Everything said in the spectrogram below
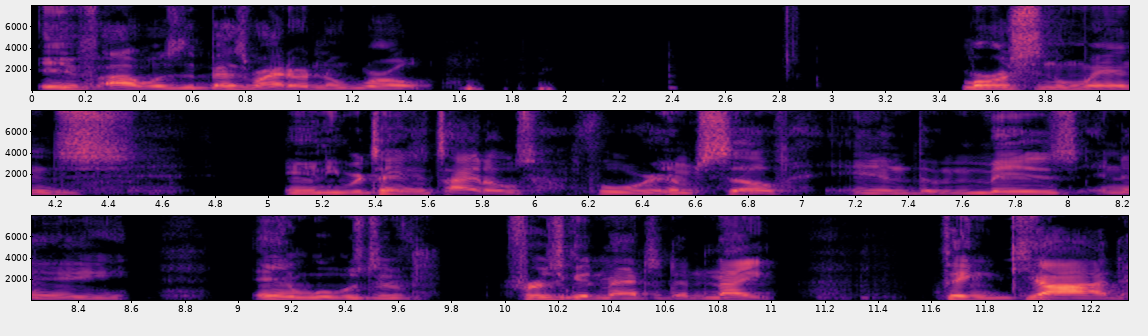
if I was the best writer in the world. Morrison wins and he retains the titles for himself and the Miz in a in what was the first good match of the night. Thank God.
